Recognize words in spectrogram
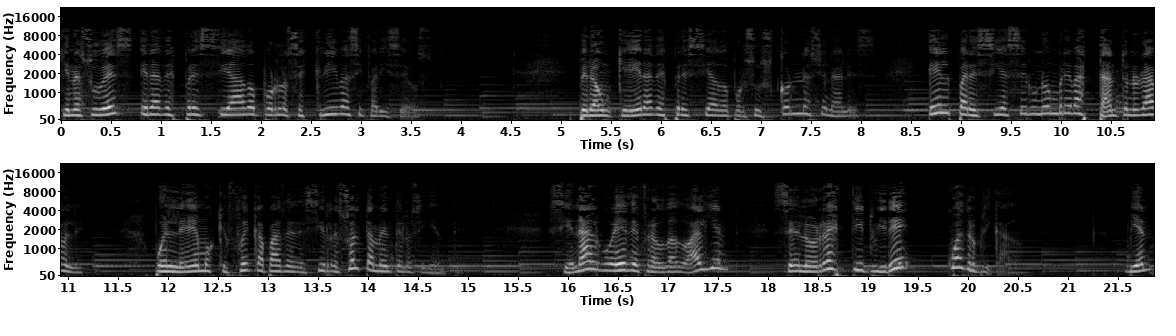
quien a su vez era despreciado por los escribas y fariseos. Pero aunque era despreciado por sus connacionales, él parecía ser un hombre bastante honorable, pues leemos que fue capaz de decir resueltamente lo siguiente, si en algo he defraudado a alguien, se lo restituiré cuadruplicado. Bien,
